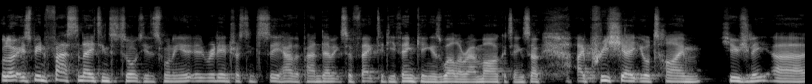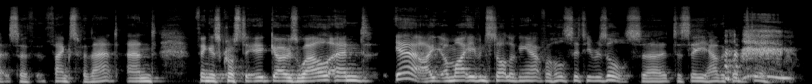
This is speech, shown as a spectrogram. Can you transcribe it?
well, look, it's been fascinating to talk to you this morning. It's really interesting to see how the pandemic's affected your thinking as well around marketing. So I appreciate your time hugely. Uh, so th- thanks for that. And fingers crossed it goes well. And yeah, I, I might even start looking out for Hull City results uh, to see how the club's doing.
